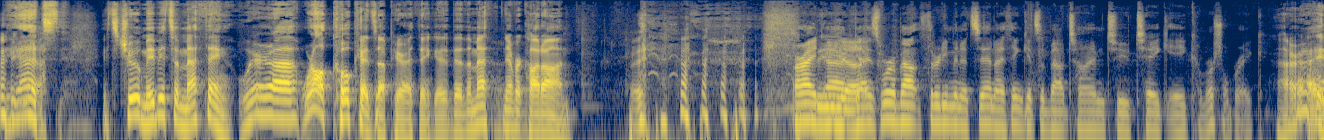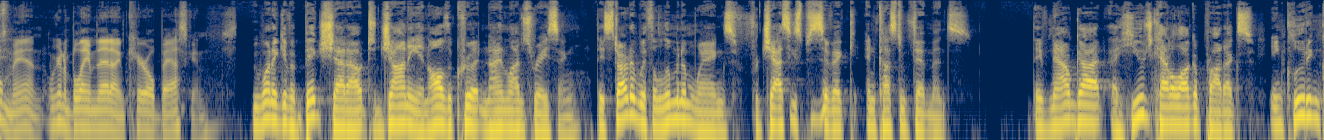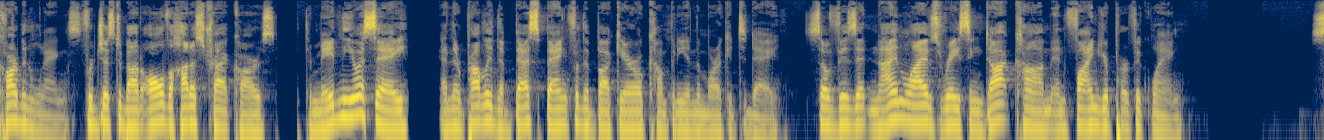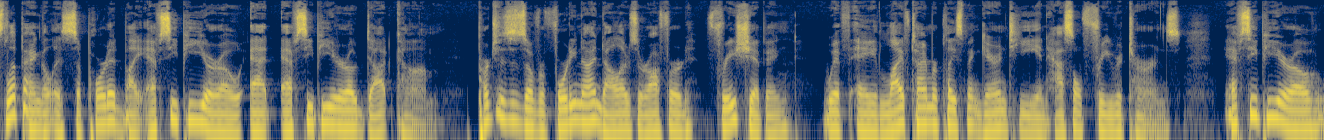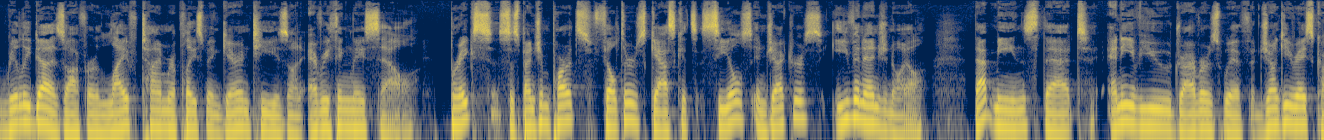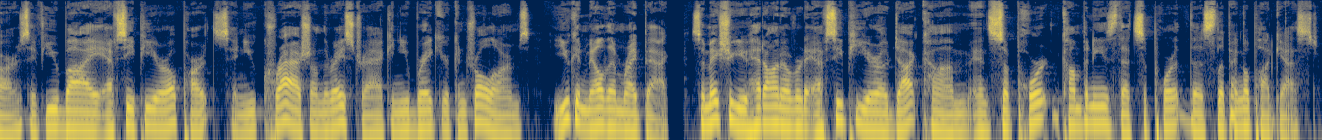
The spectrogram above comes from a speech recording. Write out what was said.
yeah, yeah, it's it's true. Maybe it's a meth thing. We're uh, we're all cokeheads up here. I think the, the meth never caught on. All right, The, uh, uh, guys, we're about 30 minutes in. I think it's about time to take a commercial break. All right. Oh man, we're gonna blame that on Carole Baskin. We want to give a big shout out to Johnny and all the crew at Nine Lives Racing. They started with aluminum wings for chassis specific and custom fitments. They've now got a huge catalog of products, including carbon wangs for just about all the hottest track cars. They're made in the USA, and they're probably the best bang for the buck aero company in the market today. So visit ninelivesracing.com and find your perfect wang. Slip Angle is supported by FCP Euro at fcpeuro.com. Purchases over $49 are offered free shipping with a lifetime replacement guarantee and hassle free returns. FCP Euro really does offer lifetime replacement guarantees on everything they sell brakes, suspension parts, filters, gaskets, seals, injectors, even engine oil. That means that any of you drivers with junky race cars, if you buy FCP Euro parts and you crash on the racetrack and you break your control arms, you can mail them right back. So make sure you head on over to fcpeuro.com and support companies that support the Slip Angle podcast.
